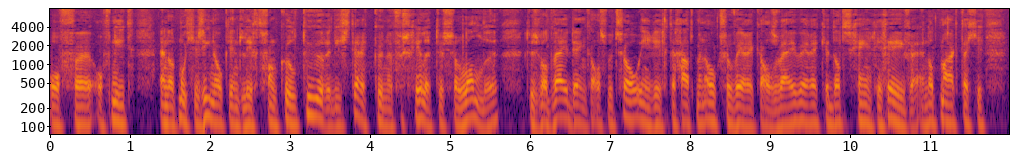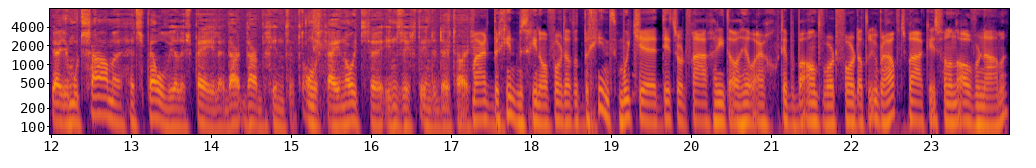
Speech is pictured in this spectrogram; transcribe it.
of, uh, of niet. En dat moet je zien ook in het licht van culturen die sterk kunnen verschillen tussen landen. Dus wat wij denken, als we het zo inrichten, gaat men ook zo werken als wij werken. Dat is geen gegeven. En dat maakt dat je, ja, je moet samen het spel willen spelen. Daar, daar begint het. Anders krijg je nooit uh, inzicht in de details. Maar het begint misschien al voordat het begint. Moet je dit soort vragen niet al heel erg goed hebben beantwoord voordat er überhaupt sprake is van een overname?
